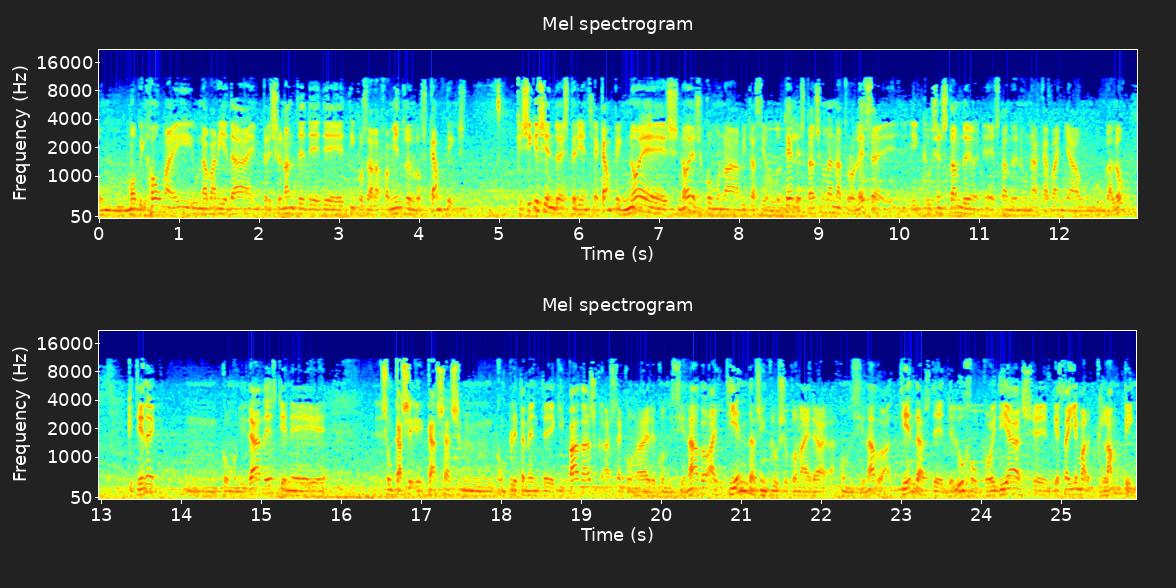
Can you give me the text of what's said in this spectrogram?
un mobile home, hay una variedad impresionante de, de tipos de alojamiento en los campings que sigue siendo experiencia camping, no es, no es como una habitación de hotel, estás en la naturaleza, eh, incluso estando, estando en una cabaña o un bungalow, que tiene mm, comunidades, tiene son casas mm, completamente equipadas, hasta con aire acondicionado. Hay tiendas incluso con aire acondicionado, tiendas de, lujo, que hoy día se empieza a llamar glamping,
